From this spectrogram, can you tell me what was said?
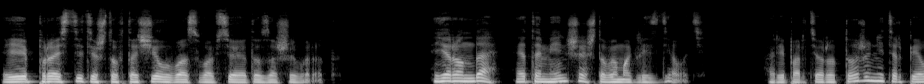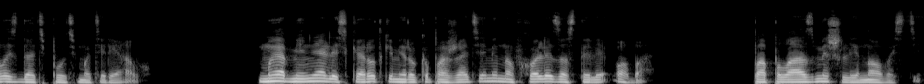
«И простите, что втащил вас во все это за шиворот». «Ерунда, это меньшее, что вы могли сделать». Репортеру тоже не терпелось дать путь материалу. Мы обменялись короткими рукопожатиями, но в холле застыли оба. По плазме шли новости.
